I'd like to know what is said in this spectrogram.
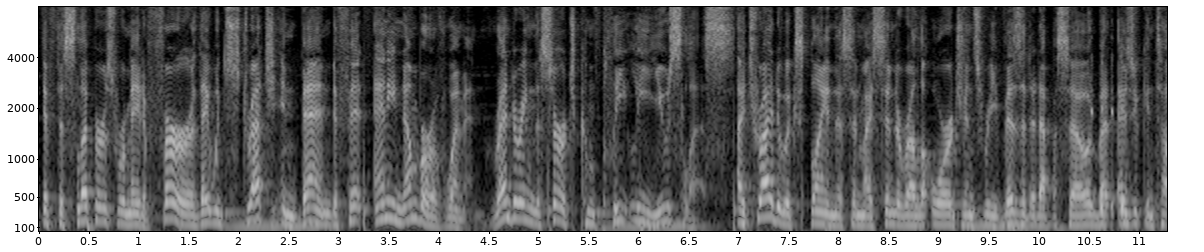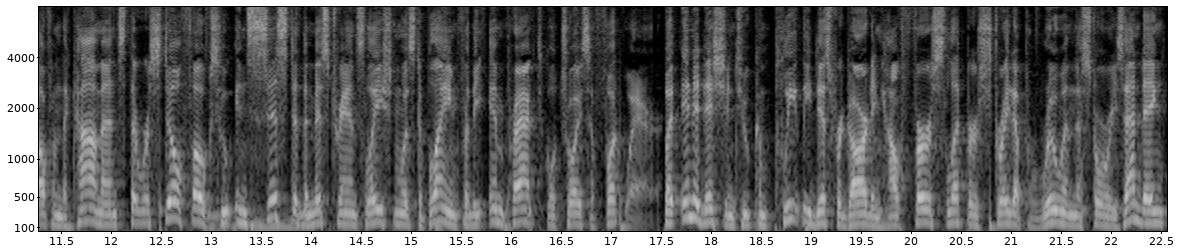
If the slippers were made of fur, they would stretch and bend to fit any number of women, rendering the search completely useless. I tried to explain this in my Cinderella Origins Revisited episode, but as you can tell from the comments, there were still folks who insisted the mistranslation was to blame for the impractical choice of footwear. But in addition to completely disregarding how fur slippers straight up ruin the story's ending,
